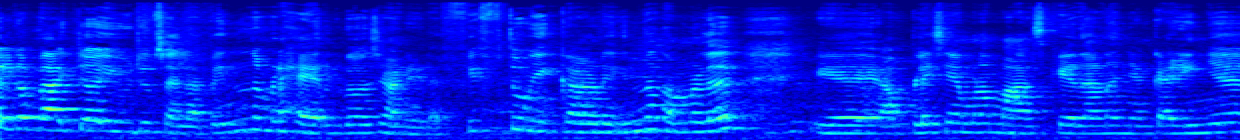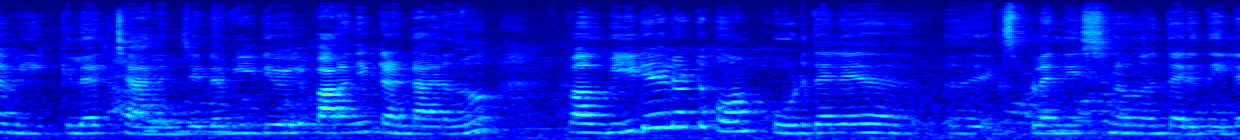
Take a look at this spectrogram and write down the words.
Welcome back to YouTube channel അപ്പോൾ ഇന്ന് നമ്മുടെ ഹെയർ ഗ്രോ ചാനലിയുടെ ഫിഫ്ത്ത് വീക്കാണ് ഇന്ന് നമ്മൾ അപ്ലൈ ചെയ്യാൻ നമ്മുടെ മാസ്ക് ഏതാണ്? ഞാൻ കഴിഞ്ഞ വീക്കിലെ ചാലഞ്ചിന്റെ വീഡിയോയിൽ പറഞ്ഞിട്ടുണ്ടായിരുന്നു. അപ്പം വീഡിയോയിലോട്ട് പോകാൻ കൂടുതൽ എക്സ്പ്ലനേഷൻ ഒന്നും തരുന്നില്ല.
